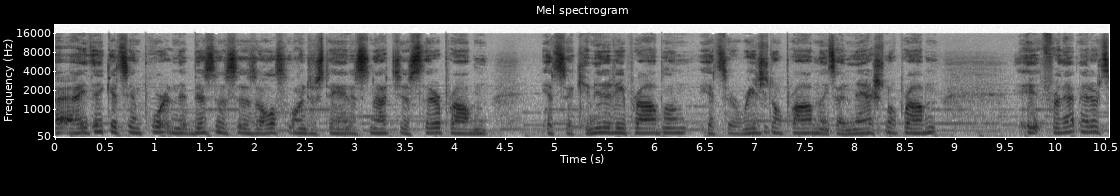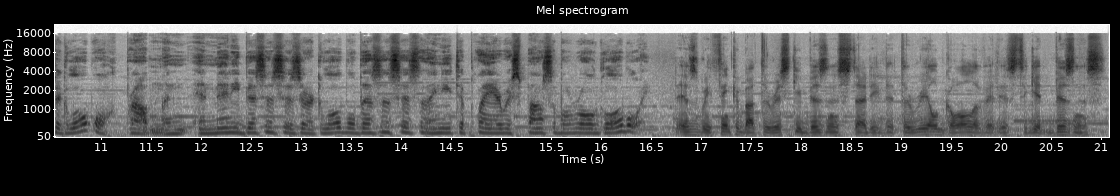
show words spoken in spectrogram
I think it's important that businesses also understand it's not just their problem, it's a community problem, it's a regional problem, it's a national problem. It, for that matter, it's a global problem, and, and many businesses are global businesses and they need to play a responsible role globally. As we think about the risky business study, that the real goal of it is to get business,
